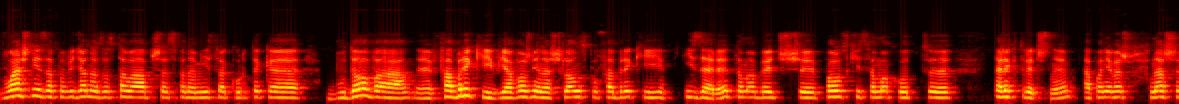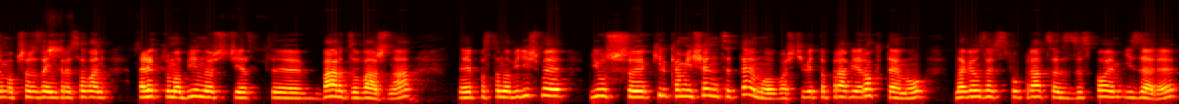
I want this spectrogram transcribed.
właśnie zapowiedziana została przez pana ministra Kurtykę budowa e, fabryki w Jaworznie na Śląsku, fabryki Izery. To ma być e, polski samochód elektryczny, a ponieważ w naszym obszarze zainteresowań elektromobilność jest bardzo ważna, postanowiliśmy już kilka miesięcy temu, właściwie to prawie rok temu, nawiązać współpracę z zespołem Izery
